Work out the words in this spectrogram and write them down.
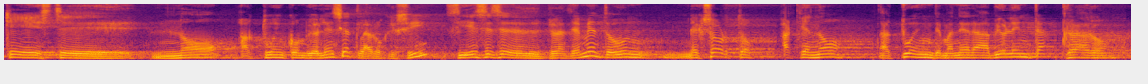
Que este, no actúen con violencia, claro que sí. Si ese es el planteamiento, un exhorto a que no actúen de manera violenta, claro,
